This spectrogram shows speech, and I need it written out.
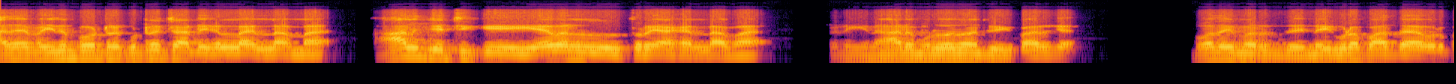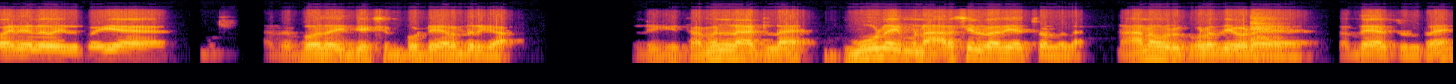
அதே இது போன்ற குற்றச்சாட்டுகள்லாம் இல்லாம ஆளுங்கட்சிக்கு ஏவல் துறையாக இல்லாம இன்னைக்கு நாடு முழுவதும் இன்னைக்கு பாருங்க. போதை மருந்து இன்னைக்கு கூட பார்த்த ஒரு பதினேழு வயது பையன் அந்த போதை இன்ஜெக்ஷன் போட்டு இறந்துருக்கான். இன்றைக்கு தமிழ்நாட்டில் மூளை நான் அரசியல்வாதியா சொல்லலை. நானும் ஒரு குழந்தையோட தந்தையா சொல்றேன்.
